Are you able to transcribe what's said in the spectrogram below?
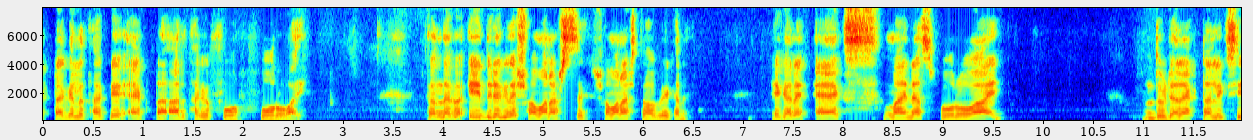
একটা গেলে থাকে একটা, আর থাকে ফোর ফোর ওয়াই এখন দেখো, এই দুইটা কিন্তু সমান আসছে, সমান আসতে হবে এখানে। এখানে এক্স মাইনাস ফোর ওয়াই দুইটার একটা লিখছি,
